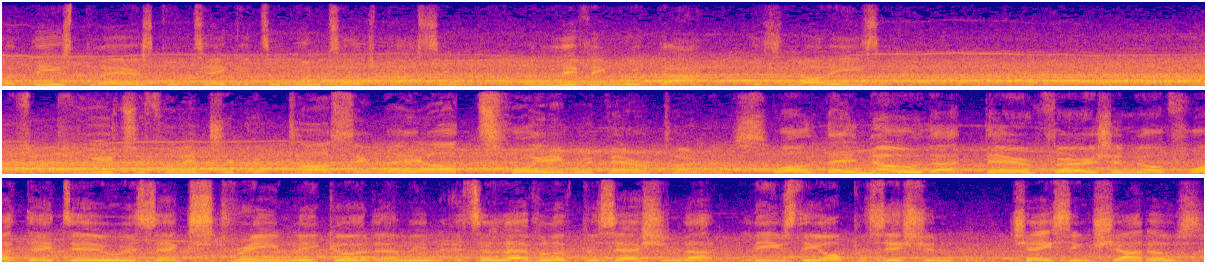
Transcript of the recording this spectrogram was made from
but these players can take it to one-touch passing, and living with that is not easy. It's beautiful, intricate passing. They are toying with their opponents. Well, they know that their version of what they do is extremely good. I mean, it's a level of possession that leaves the opposition chasing shadows.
